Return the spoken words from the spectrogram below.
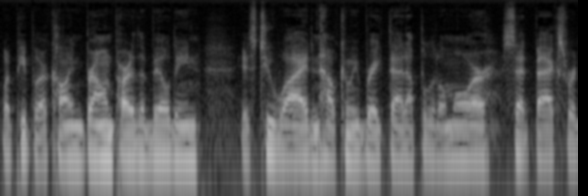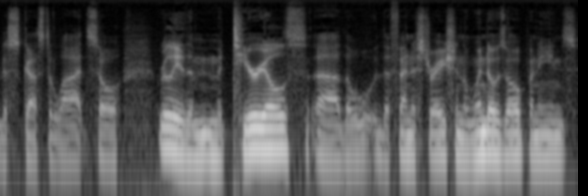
what people are calling brown part of the building is too wide and how can we break that up a little more setbacks were discussed a lot so really the materials uh, the the fenestration the windows openings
